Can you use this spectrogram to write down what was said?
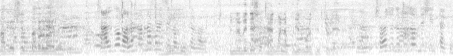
মাগের শীত বাগের গায়ে লাগে। কালকেও ভালো ঠান্ডা পড়েছিল বিকেলবেলা কিন্তু বিদেশে থাকবে না পুজোর পরে শীত চলে যাবে। সরস্বতী পুজো শীত থাকে।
